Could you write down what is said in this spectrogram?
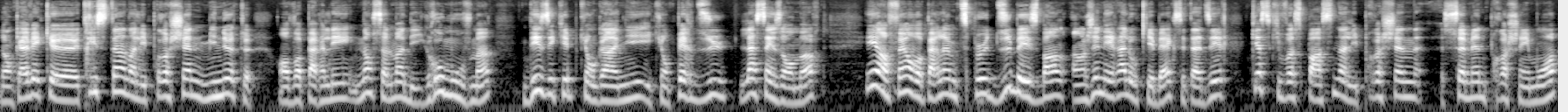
Donc avec euh, Tristan dans les prochaines minutes, on va parler non seulement des gros mouvements, des équipes qui ont gagné et qui ont perdu la saison morte, et enfin, on va parler un petit peu du baseball en général au Québec, c'est-à-dire qu'est-ce qui va se passer dans les prochaines semaines, prochains mois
